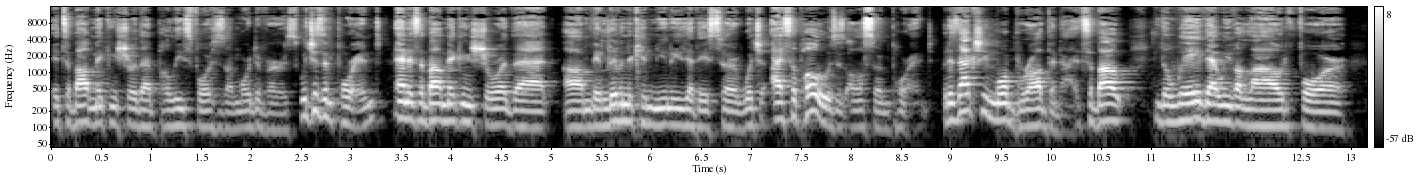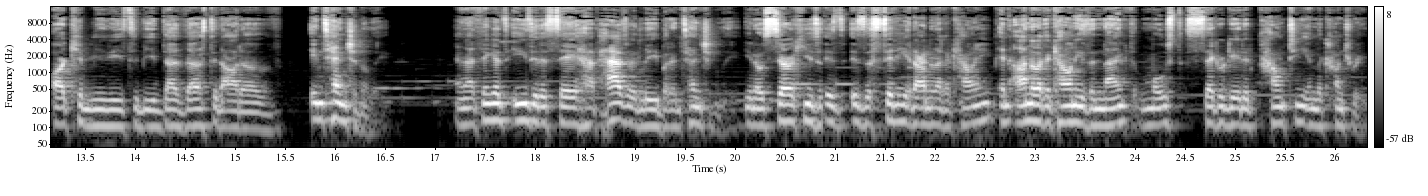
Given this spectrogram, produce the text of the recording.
It's about making sure that police forces are more diverse, which is important. And it's about making sure that um, they live in the communities that they serve, which I suppose is also important. But it's actually more broad than that. It's about the way that we've allowed for our communities to be divested out of intentionally. And I think it's easy to say haphazardly, but intentionally. You know, Syracuse is, is a city in Onondaga County, and Onondaga County is the ninth most segregated county in the country.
